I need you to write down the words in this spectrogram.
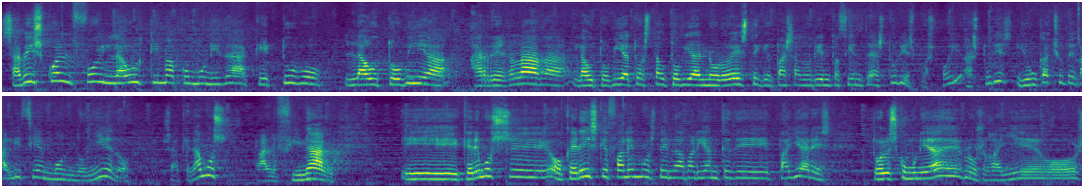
¿sabéis cuál fue la última comunidad que tuvo la autovía arreglada, la autovía, toda esta autovía del noroeste que pasa de Oriente Occidente a Asturias? Pues fue Asturias y un cacho de Galicia en Mondoñedo. O sea, quedamos al final. Eh, queremos, eh, o queréis que falemos de la variante de Payares? Todas las comunidades, los gallegos,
